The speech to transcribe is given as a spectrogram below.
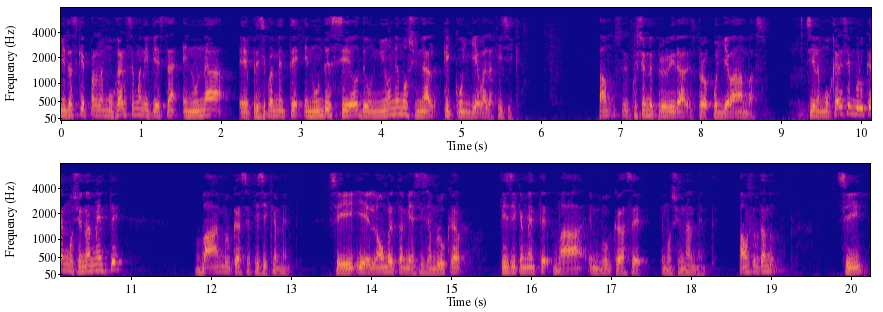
Mientras que para la mujer se manifiesta en una, eh, principalmente en un deseo de unión emocional que conlleva la física. Vamos, es cuestión de prioridades, pero conlleva ambas. Si la mujer se involucra emocionalmente, va a involucrarse físicamente. Sí, y el hombre también, si se involucra físicamente, va a involucrarse emocionalmente. ¿Vamos captando? Sí.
